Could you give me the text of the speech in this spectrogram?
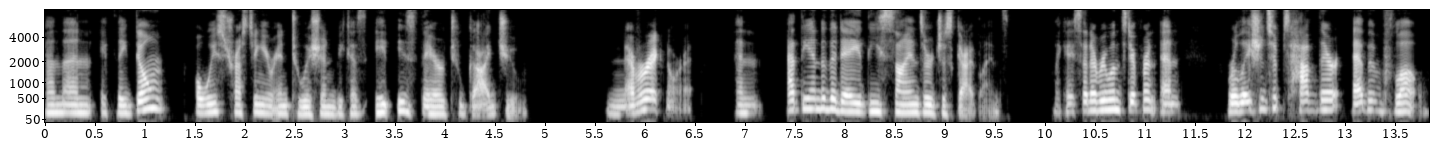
And then if they don't, always trusting your intuition because it is there to guide you. Never ignore it. And at the end of the day, these signs are just guidelines. Like I said, everyone's different and relationships have their ebb and flow.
